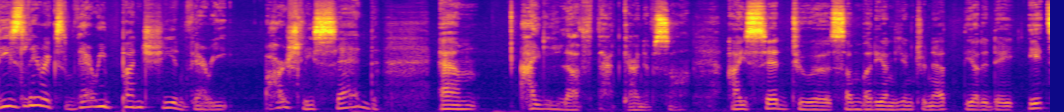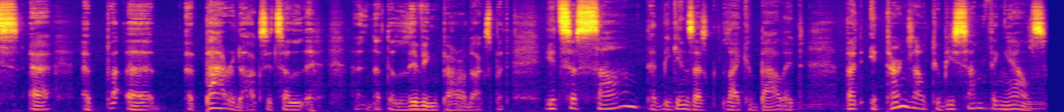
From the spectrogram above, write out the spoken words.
these lyrics very punchy and very harshly said um, I love that kind of song. I said to uh, somebody on the internet the other day, it's a, a, a, a paradox. It's a not a living paradox, but it's a song that begins as like a ballad, but it turns out to be something else.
